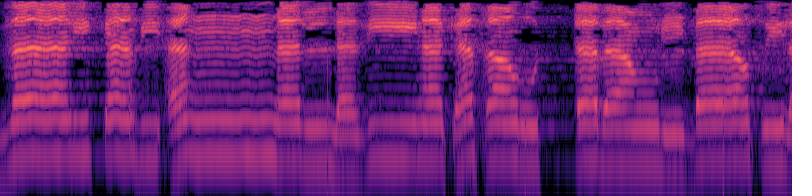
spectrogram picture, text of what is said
ذلك بأن الذين كفروا اتبعوا الباطل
